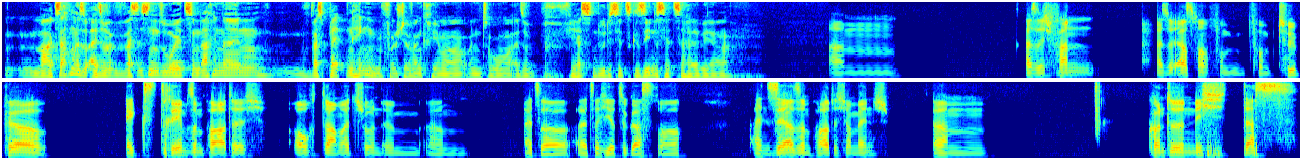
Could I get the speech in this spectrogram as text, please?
Marc, sag mal so, also was ist denn so jetzt im Nachhinein, was bleibt denn hängen von Stefan Krämer und so? Also, wie hast denn du das jetzt gesehen, das letzte halbe Jahr? Ähm, also ich fand, also erstmal vom, vom Typ her extrem sympathisch auch damals schon im, ähm, als, er, als er hier zu Gast war, ein sehr sympathischer Mensch. Ähm, konnte nicht das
